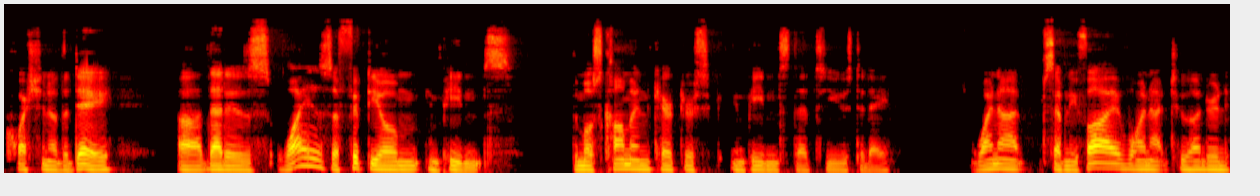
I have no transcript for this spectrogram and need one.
question of the day. Uh, that is, why is a 50 ohm impedance the most common characteristic impedance that's used today. Why not 75? Why not 200?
